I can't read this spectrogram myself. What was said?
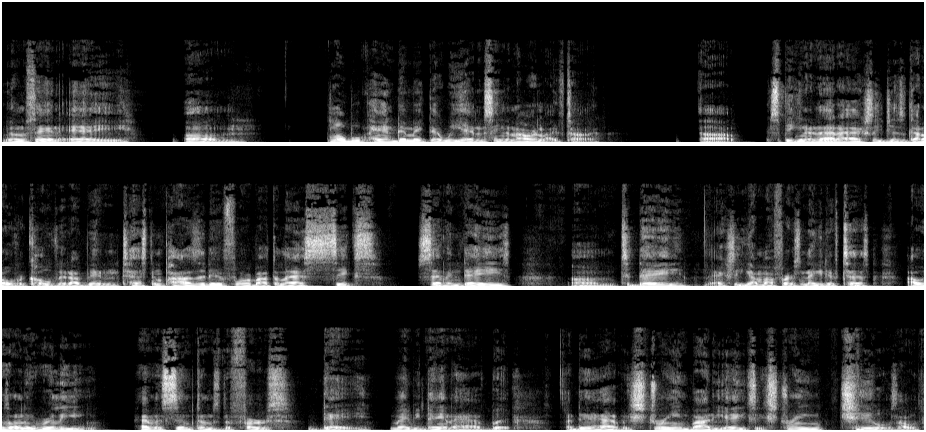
You know what I'm saying? A um, global pandemic that we hadn't seen in our lifetime. Uh, Speaking of that, I actually just got over COVID. I've been testing positive for about the last six, seven days. Um, today, actually got my first negative test. I was only really having symptoms the first day, maybe day and a half, but I did have extreme body aches, extreme chills. I was,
